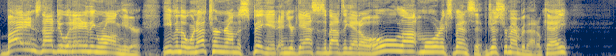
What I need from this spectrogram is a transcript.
Biden's not doing anything wrong here. Even though we're not turning on the spigot and your gas is about to get a whole lot more expensive. Just remember that, okay?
